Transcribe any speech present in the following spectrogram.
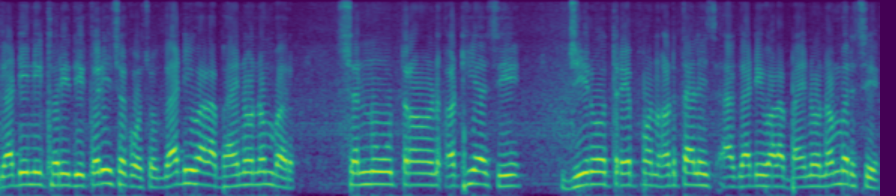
ગાડીની ખરીદી કરી શકો છો. ગાડીવાળા ભાઈનો નંબર સન્નું ત્રણ અઠ્યાસી જીરો ત્રેપન અડતાલીસ આ ગાડીવાળા ભાઈનો નંબર છે.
